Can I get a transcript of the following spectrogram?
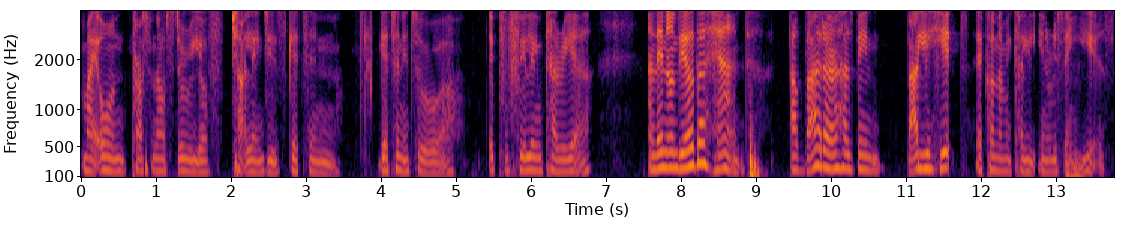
my own personal story of challenges getting getting into a, a fulfilling career. And then on the other hand, Alberta has been badly hit economically in recent mm-hmm. years.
